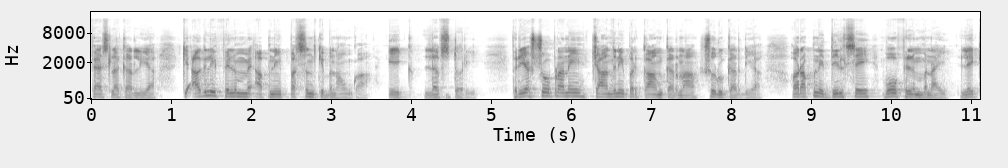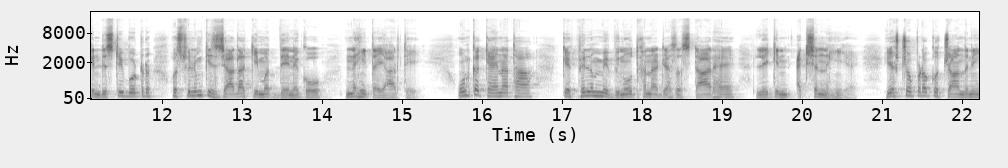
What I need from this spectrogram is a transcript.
फैसला कर लिया कि अगली फ़िल्म में अपनी पसंद की बनाऊँगा, एक लव स्टोरी। फिर यश चोपड़ा ने चांदनी पर काम करना शुरू कर दिया और अपने दिल से वो फ़िल्म बनाई, लेकिन डिस्ट्रीब्यूटर उस फ़िल्म की ज़्यादा कीमत देने को नहीं तैयार थे। उनका कहना था कि फ़िल्म में विनोद खन्ना जैसा स्टार है, लेकिन एक्शन नहीं है। यश चोपड़ा को चांदनी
